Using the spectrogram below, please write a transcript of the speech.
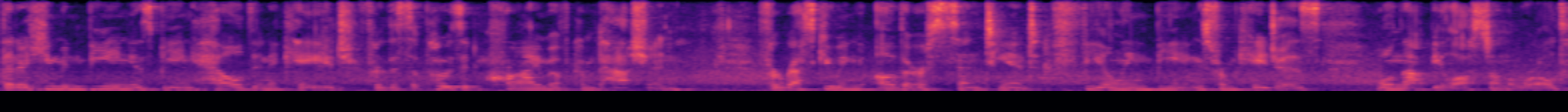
that a human being is being held in a cage for the supposed crime of compassion, for rescuing other sentient, feeling beings from cages, will not be lost on the world.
